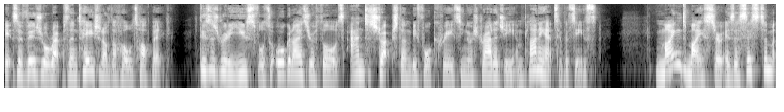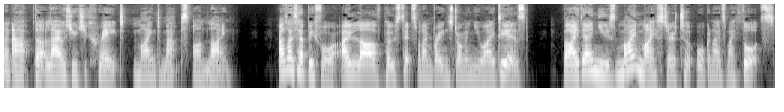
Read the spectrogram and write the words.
It's a visual representation of the whole topic. This is really useful to organize your thoughts and to structure them before creating your strategy and planning activities. MindMeister is a system and app that allows you to create mind maps online. As I said before, I love post its when I'm brainstorming new ideas, but I then use MindMeister to organize my thoughts.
